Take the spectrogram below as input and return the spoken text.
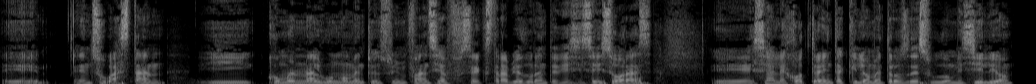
eh, en su bastán, y cómo en algún momento en su infancia se extravió durante 16 horas, eh, se alejó 30 kilómetros de su domicilio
